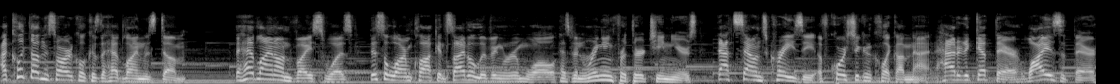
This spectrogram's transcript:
I clicked on this article because the headline was dumb. The headline on Vice was This alarm clock inside a living room wall has been ringing for 13 years. That sounds crazy. Of course, you can click on that. How did it get there? Why is it there?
